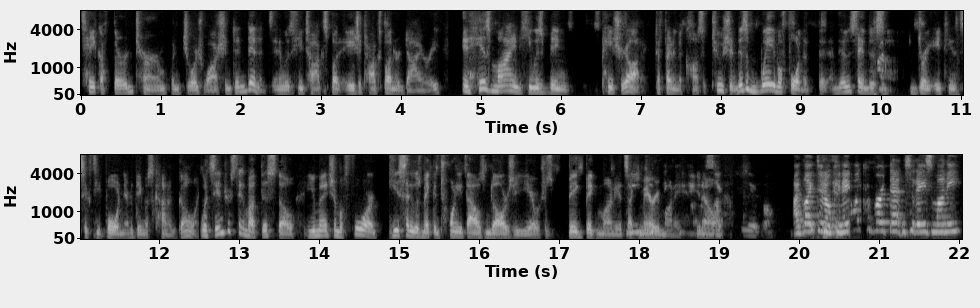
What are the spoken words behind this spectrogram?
take a third term when George Washington didn't. And it was he talks about Asia talks about in her diary. In his mind, he was being patriotic, defending the Constitution. This is way before the. the I'm saying this is during 1864 and everything was kind of going. What's interesting about this, though, you mentioned before, he said he was making twenty thousand dollars a year, which is big, big money. It's like Mary money, you know. I'd like to know, can anyone convert that in today's money?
